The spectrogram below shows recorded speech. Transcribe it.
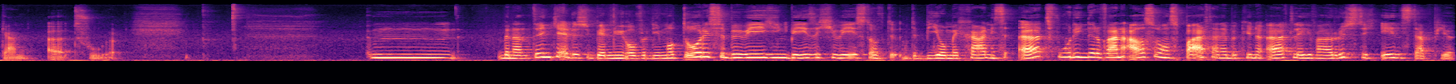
kan uitvoeren. Mm, ben aan het denken, dus ik ben nu over die motorische beweging bezig geweest, of de, biomechanische uitvoering ervan. Als we ons paard hebben kunnen uitleggen van rustig één stapje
